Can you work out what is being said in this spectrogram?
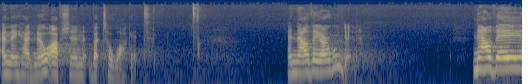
and they had no option but to walk it. And now they are wounded. Now they,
